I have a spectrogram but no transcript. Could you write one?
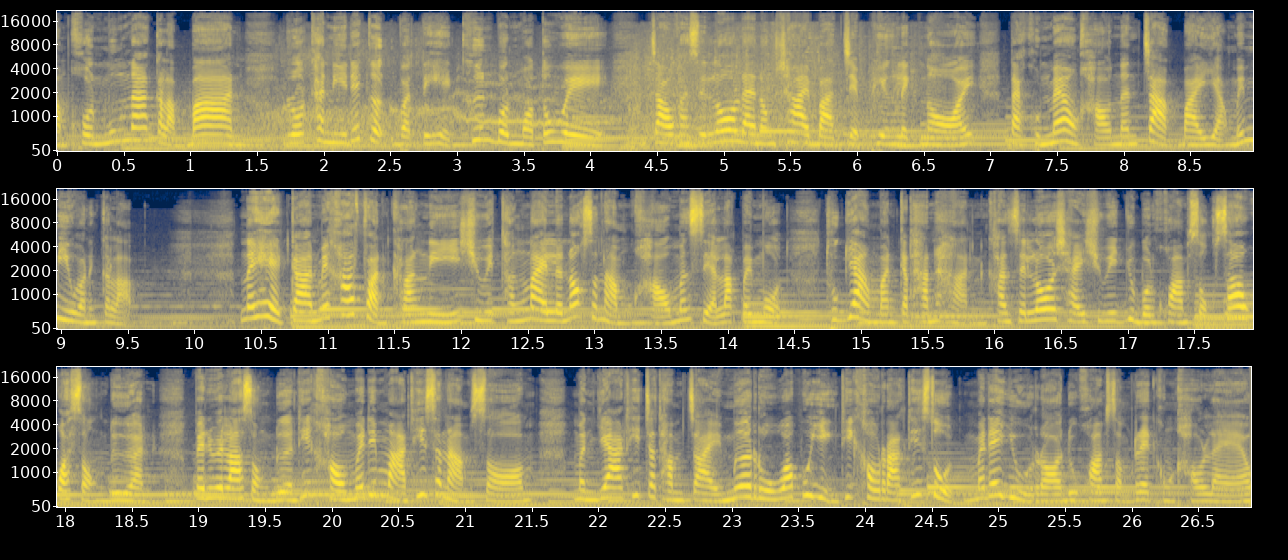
3 คนมุ่งหน้ากลับบ้าน รถคันนี้ได้เกิดอุบัติเหตุขึ้นบนมอเตอร์เวย์เจ้าคาเซโลและน้องชายบาดเจ็บเพียงเล็กน้อย แต่คุณแม่ของเขานั้นจากไปอย่างไม่มีวันกลับ ในเหตุการณ์ไม่คาดฝันครั้งนี้ชีวิตทั้งในและนอกสนามของเขามันเสียหลักไปหมด ทุกอย่างมันกระทันหันคันเซโลใช้ชีวิตอยู่บนความโศกเศร้ากว่า 2 เดือน เป็นเวลา 2 เดือนที่เขาไม่ได้มาที่สนามซ้อม มันยากที่จะทำใจเมื่อรู้ว่าผู้หญิงที่เขารักที่สุด ไม่ได้อยู่รอดูความสำเร็จของเขาแล้ว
